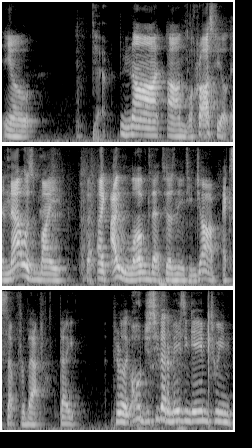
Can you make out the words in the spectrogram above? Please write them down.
You know, yeah, not on the lacrosse field, and that was my like I loved that 2018 job, except for that. That people are like, "Oh, did you see that amazing game between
